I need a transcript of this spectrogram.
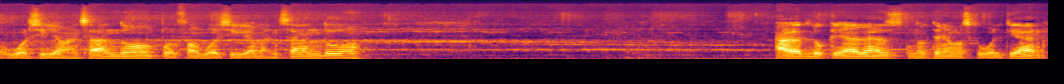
Favor, sigue avanzando. Por favor, sigue avanzando. Hagas lo que hagas, no tenemos que voltear.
